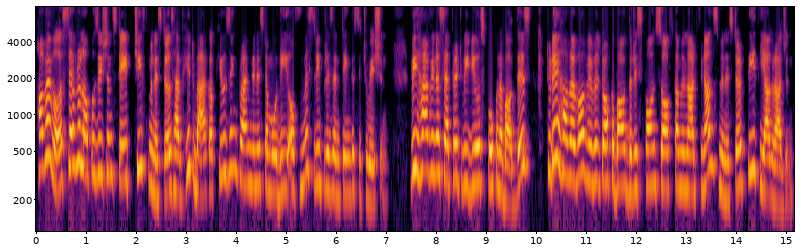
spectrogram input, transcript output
However, several opposition state chief ministers have hit back accusing Prime Minister Modi of misrepresenting the situation. We have in a separate video spoken about this. Today, however, we will talk about the response of Tamil Nadu Finance Minister P. Thiaga Rajan.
